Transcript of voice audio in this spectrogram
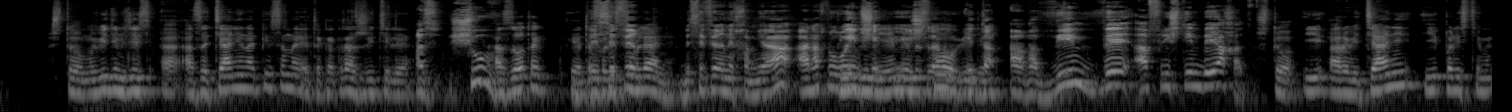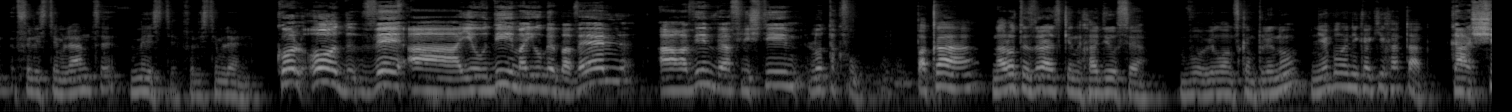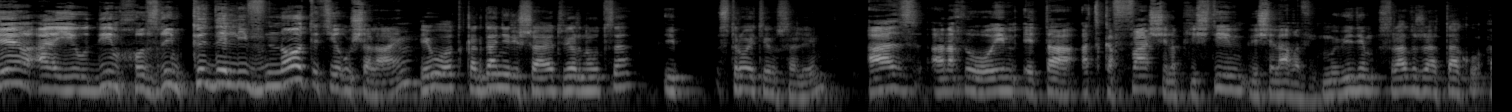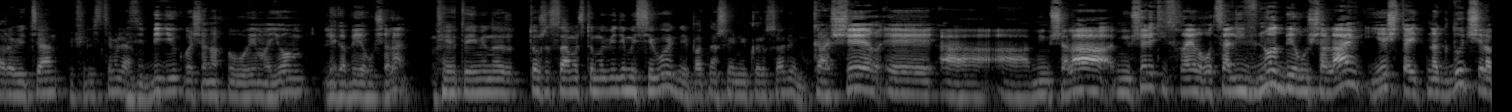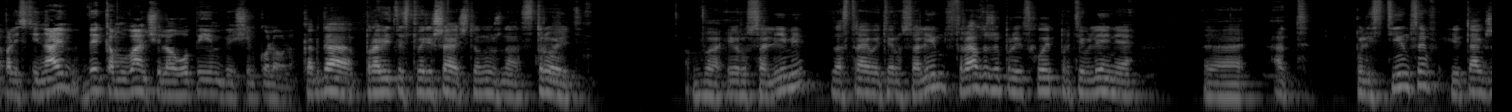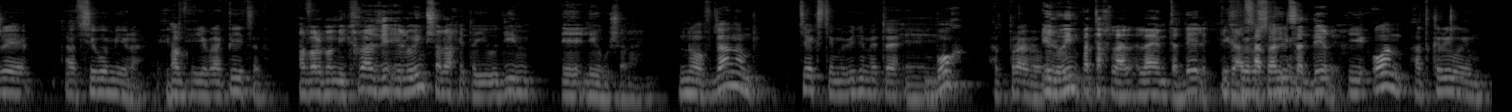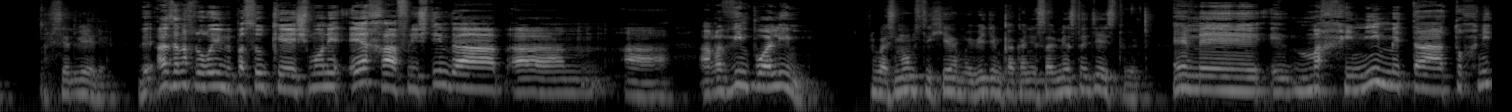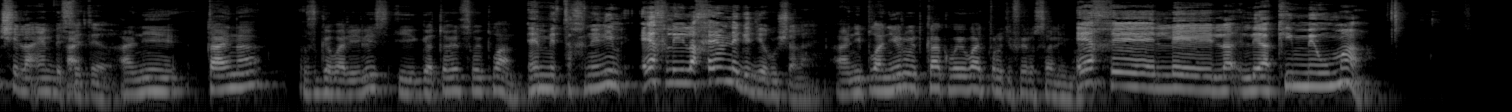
что мы видим здесь а- азотяне написано, это как раз жители אז שוב, Азота, это בספר, филистимляне. בספר נחמיה, אנחנו רואים נהמיה שיש אנחנו לנו וידעים. את הערבים והפלישתים ביחד. Что и аравитяне, и палестим- филистимлянцы вместе, филистимляне. כל עוד והיהודים היו בבבל, הערבים והפלישתים לא תקפו. Пока народ израильский находился в Вавилонском плену, не было никаких атак. כאשר היהודים חוזרים כדי לבנות את ירושלים, И вот, когда они решают вернуться и строить Иерусалим, אז אנחנו רואים את ההתקפה של הפלישתים ושל הערבים. мы видим сразу же атаку аравитян и филистимлян. זה בדיוק מה שאנחנו רואים היום לגבי ירושלים. И это именно то же самое, что мы видим и сегодня по отношению к Иерусалиму. כאשר אה, ה- הממשלה, ממשלת ישראל רוצה לבנות בירושלים, יש את ההתנגדות של הפלסטינאים וכמובן של האירופאים ושל כל העולם. Когда правительство решает, что нужно строить в Иерусалиме, застраивать Иерусалим, сразу же происходит противление э, от палестинцев и также от всего мира, и- А- и европейцев. אבל במקרה הזה אלוהים שלח את היהודים אה, לירושלים. Но в данном тексте мы видим, это Бог отправил, אלוהים פתח לה- להם את הדלת их в ועשה Иерусалим, פריצת דרך. и Он открыл им все двери. ואז אנחנו רואים בפסוק אה, שמונה איך הפלישתים והערבים פועלים. В восьмом стихе мы видим, как они совместно действуют. הם אה, אה, מכינים את התוכנית שלהם בסתר. Они tайно сговорились и готовят свой план. הם מתכננים איך להילחם נגד ירושלים. Они планируют, как воевать против Иерусалима, איך אה, ל- ל- להקים מהומה.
